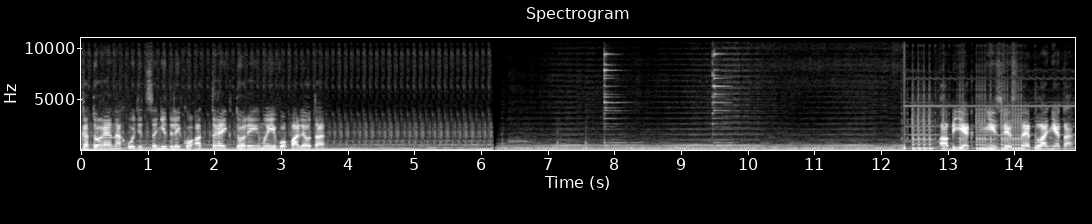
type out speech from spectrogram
которая находится недалеко от траектории моего полета. Объект неизвестная планета.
